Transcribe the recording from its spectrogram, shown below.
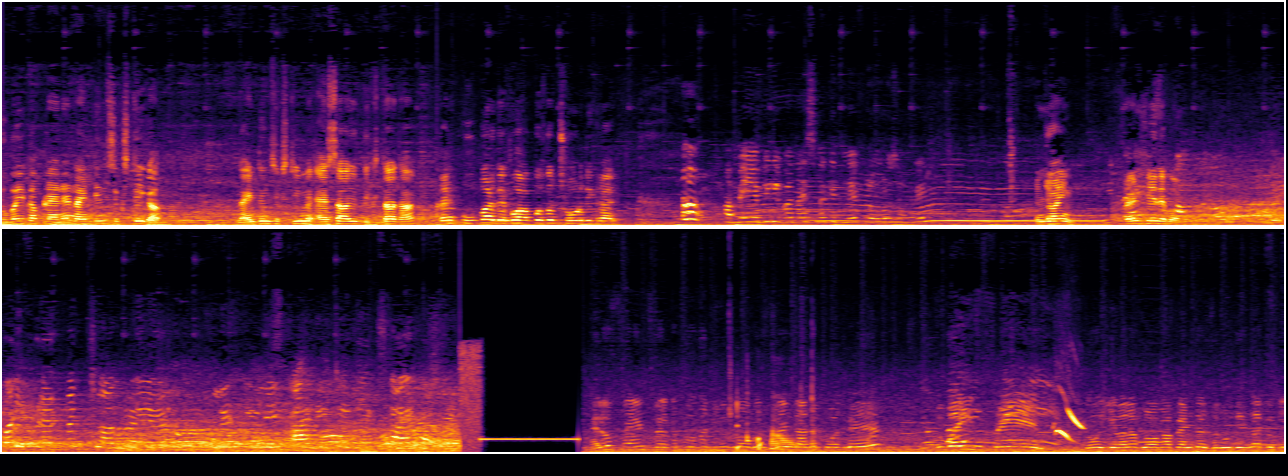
दुबई का प्लान है 1960 का। 1960 में ऐसा दिखता था। फ्रेंड ऊपर देखो आपको तो छोड़ दिख रहा है। हमें ये भी नहीं पता इसमें कितने फ्लोर्स होंगे। इंजॉइंग फ्रेंड्स ये देखो। दुबई ट्रेंड पे चल रहे हैं। Hello friends welcome to the new blog आज हम पहुँच गए हैं। Dubai frame. तो ये वाला ब्लॉग आप एंड तक ज़रूर देखना क्योंकि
